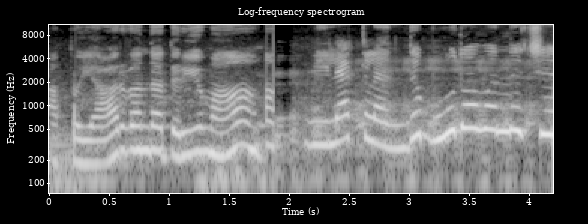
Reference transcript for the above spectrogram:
அப்ப யார் வந்தா தெரியுமா? விளக்குல இருந்து பூதம் வந்துச்சு.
